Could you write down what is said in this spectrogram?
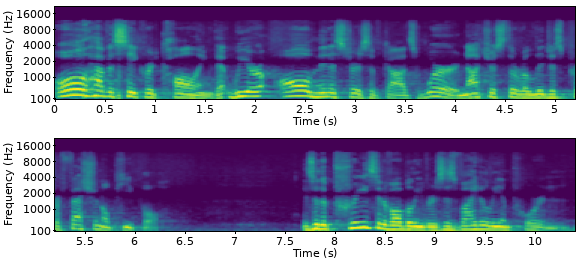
all have a sacred calling, that we are all ministers of God's word, not just the religious professional people. And so the priesthood of all believers is vitally important.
